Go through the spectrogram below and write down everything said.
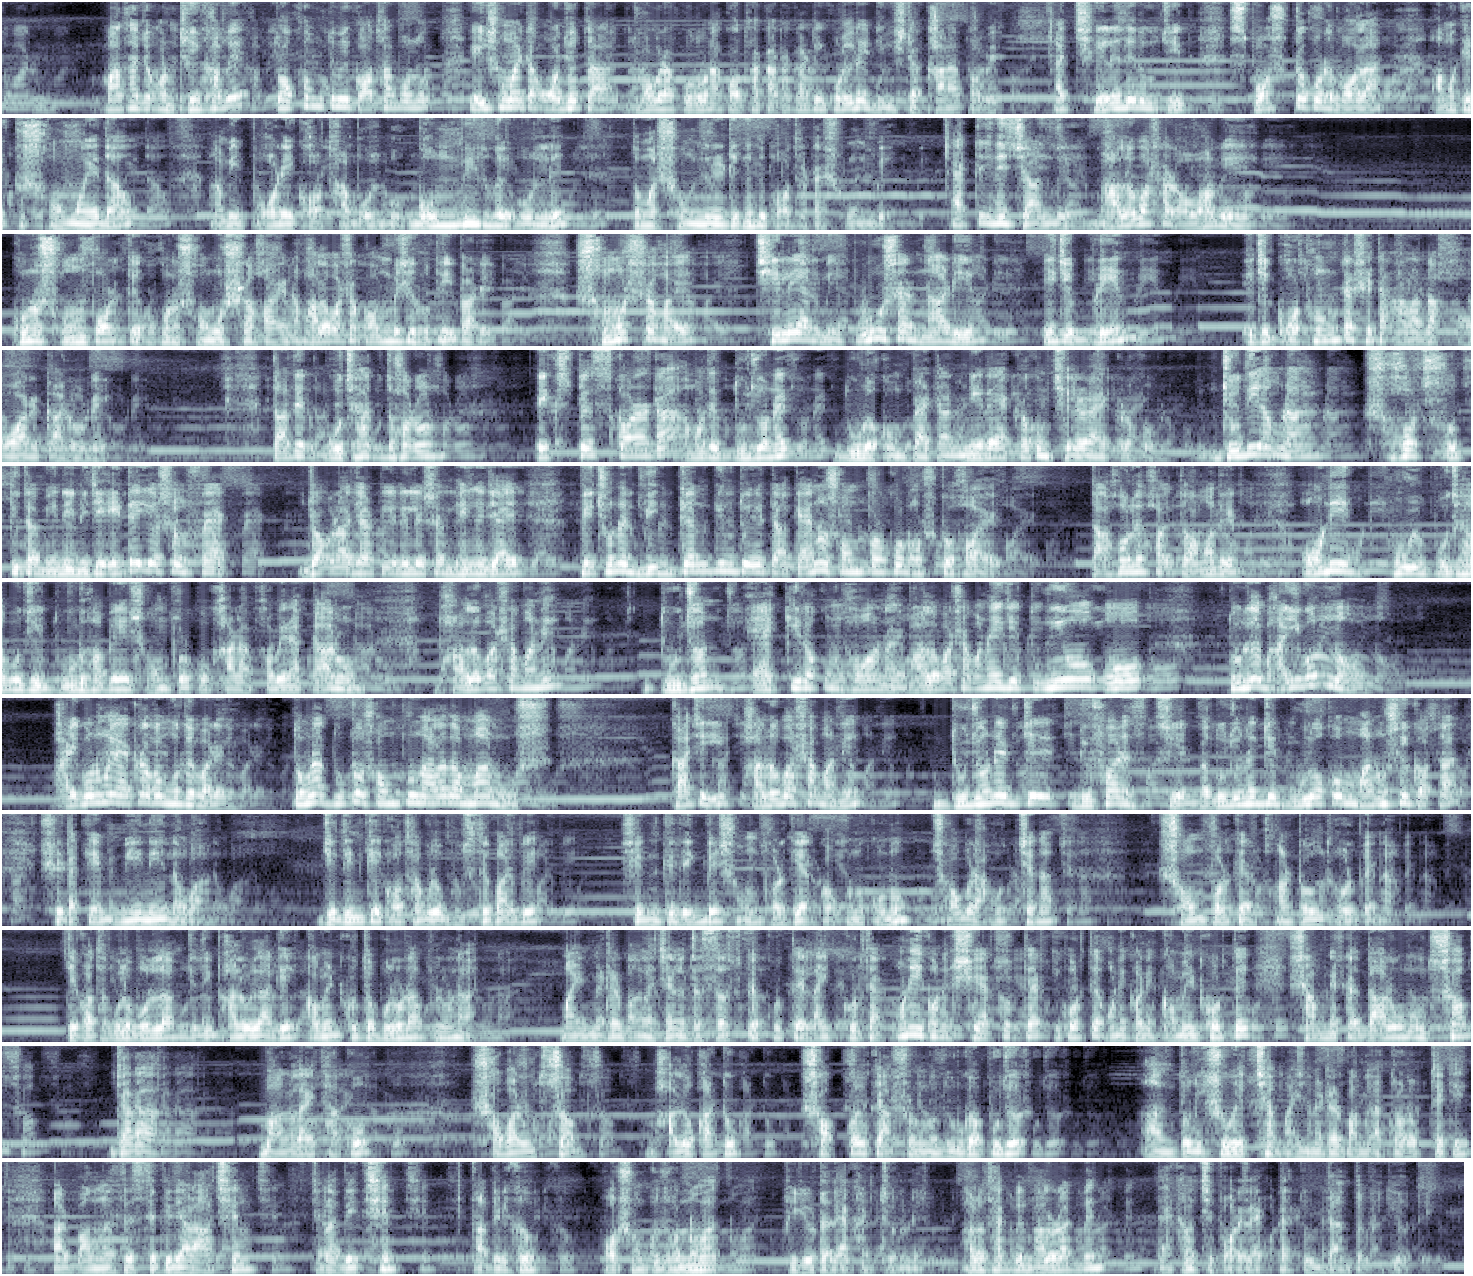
মাথা যখন ঠিক হবে, তখন তুমি কথা বলো। এই সময়টা অযথা ঝগড়া করো না, কথা কাটাকাটি করলে জিনিসটা খারাপ হবে। আর ছেলেদের উচিত স্পষ্ট করে বলা, আমাকে একটু সময় দাও, আমি পরে কথা বলব। গম্ভীর হয়ে বললে তোমার সঙ্গিনীটি কিন্তু কথাটা শুনবে। একটা জিনিস জানবে, ভালোবাসার অভাবে কোনো সম্পর্কে কখনো সমস্যা হয় না। ভালোবাসা কম বেশি হতেই পারে। সমস্যা হয় ছেলে আর মেয়ে, পুরুষ আর নারীর এই যে ব্রেন, এই যে গঠনটা সেটা আলাদা হওয়ার কারণে। তাদের বোঝার ধরন এক্সপ্রেস করাটা আমাদের দুজনের দু রকম প্যাটার্ন মেয়েরা একরকম, ছেলেরা একরকম। যদি আমরা সহজ সত্যিটা মেনে নিই যে এটাই আসল ফ্যাক্ট ঝগড়াঝাটি রিলেশন ভেঙে যায়, পেছনের বিজ্ঞান কিন্তু এটা, কেন সম্পর্ক নষ্ট হয়? তাহলে হয়তো আমাদের অনেক ভুল বোঝাবুঝি দূর হবে, সম্পর্ক খারাপ হবে না। কারণ ভালোবাসা মানে দুজন একই রকম হওয়া নয়। ভালোবাসা মানে যে তুমিও ও, তুমি তো ভাই বোন নও। ভাই বোন হলে একরকম হতে পারে। তোমরা দুটো সম্পূর্ণ আলাদা মানুষ। কাজেই ভালোবাসা মানে দুজনের যে ডিফারেন্সিয়েট বা দুজনের যে দুরকম মানসিকতা, সেটাকে মেনে নেওয়া। যেদিনকে কথাগুলো বুঝতে পারবে, সেদিনকে দেখবে সম্পর্কে আর কখনো কোনো ঝগড়া হচ্ছে না। সম্পর্কে আর ফাটল ধরবে না। যে কথাগুলো বললাম, যদি ভালো লাগে কমেন্ট করতে বলো না বলো না। মাইন্ড ম্যাটার বাংলা চ্যানেলটা সাবস্ক্রাইব করতে লাইক করতে, আর অনেক অনেক শেয়ার করতে, আর কি করতে, অনেক অনেক কমেন্ট করতে। সামনে একটা দারুণ উৎসব। যারা বাংলায় থাকো, সবার উৎসব ভালো কাটুক। সকলকে আসন্ন দুর্গাপুজোর আন্তরিক শুভেচ্ছা মাইন্ড ম্যাটার বাংলার তরফ থেকে। আর বাংলাদেশ থেকে যারা আছেন, যারা দেখছেন, তাদেরকেও অসংখ্য ধন্যবাদ ভিডিওটা দেখার জন্য। ভালো থাকবেন, ভালো রাখবেন। দেখা হচ্ছে পরের একটা দুর্দান্ত ভিডিওতে।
